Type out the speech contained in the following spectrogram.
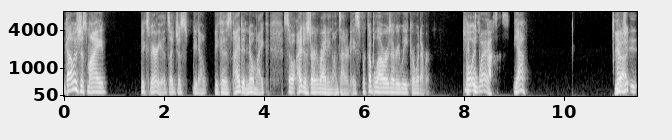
that was just my experience. I just, you know, because I didn't know Mike. So I just started writing on Saturdays for a couple hours every week or whatever. Chip what away. Yeah. Yeah. You-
